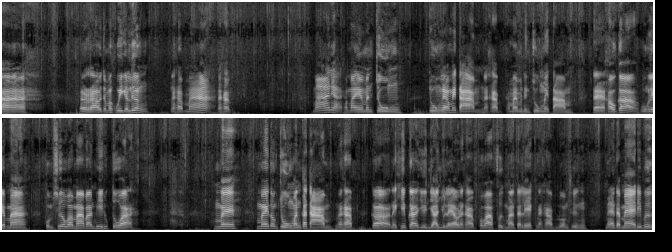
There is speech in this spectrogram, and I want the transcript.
อ่าเราจะมาคุยกันเรื่องนะครับม้านะครับ ม้าเนี่ยทำไมมันจูงจูงแล้วไม่ตามนะครับทำไมมันถึงจูงไม่ตาม แต่เขาก็วงเล็บมา ผมเชื่อว่าม้าบ้านพี่ทุกตัว ไม่ไม่ต้องจูงมันก็ตามนะครับ ก็ในคลิปก็ยืนยันอยู่แล้วนะครับ เพราะว่าฝึกมาแต่เล็กนะครับ รวมถึง แม้แต่แม่ที่เพิ่ง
